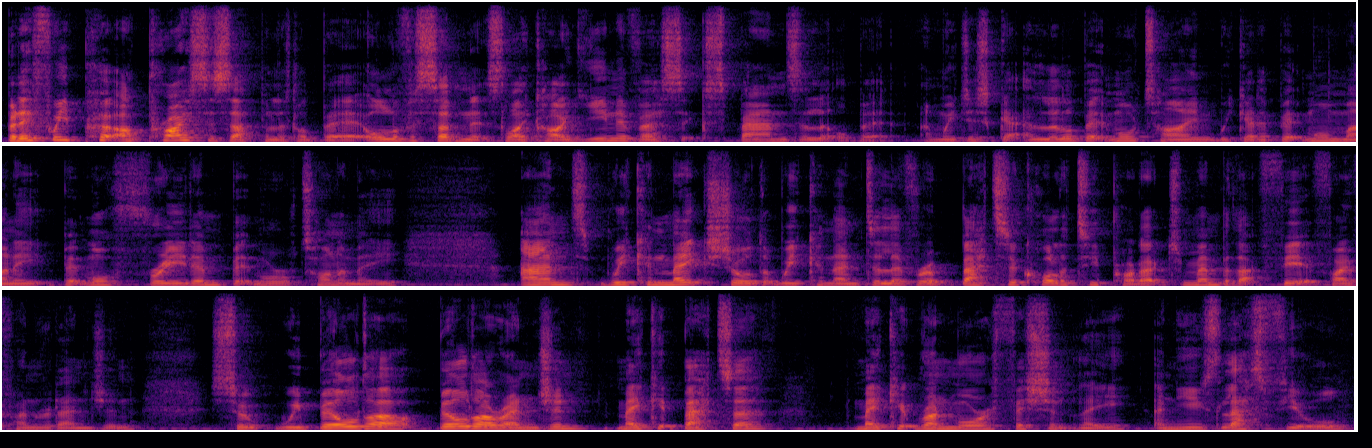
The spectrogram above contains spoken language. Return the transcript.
but if we put our prices up a little bit, all of a sudden it's like our universe expands a little bit, and we just get a little bit more time, we get a bit more money, a bit more freedom, a bit more autonomy, and we can make sure that we can then deliver a better quality product. Remember that Fiat 500 engine. So we build our build our engine, make it better, make it run more efficiently and use less fuel,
